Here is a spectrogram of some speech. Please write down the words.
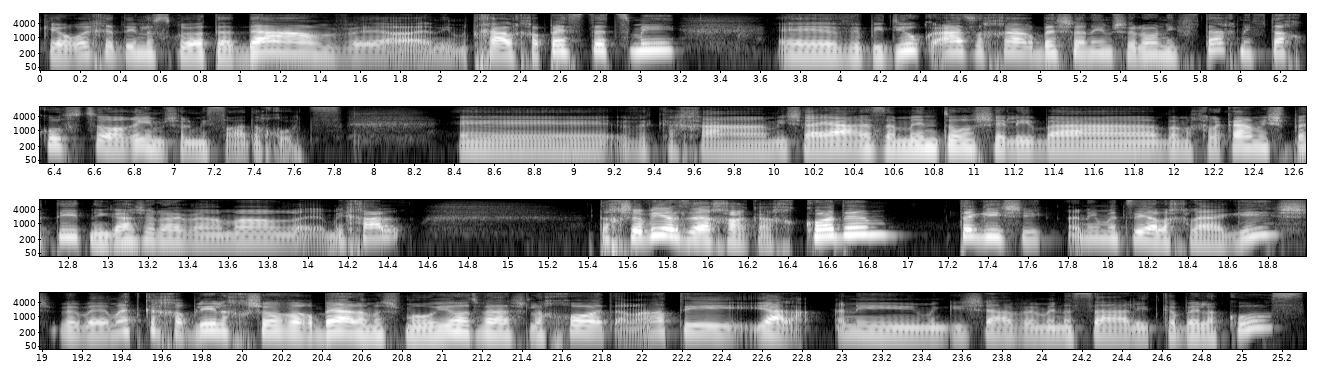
כעורכת דין לזכויות אדם, ואני מתחילה לחפש את עצמי, ובדיוק אז, אחרי הרבה שנים שלא נפתח, נפתח קורס צוערים של משרד החוץ. וככה, מי שהיה אז המנטור שלי במחלקה המשפטית, ניגש אליי ואמר, מיכל, תחשבי על זה אחר כך. קודם, תגישי, אני מציע לך להגיש, ובאמת ככה, בלי לחשוב הרבה על המשמעויות וההשלכות, אמרתי, יאללה, אני מגישה ומנסה להתקבל לקורס,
